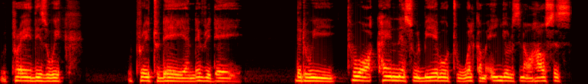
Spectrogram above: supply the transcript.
We pray this week, we pray today and every day that we, through our kindness, will be able to welcome angels in our houses,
